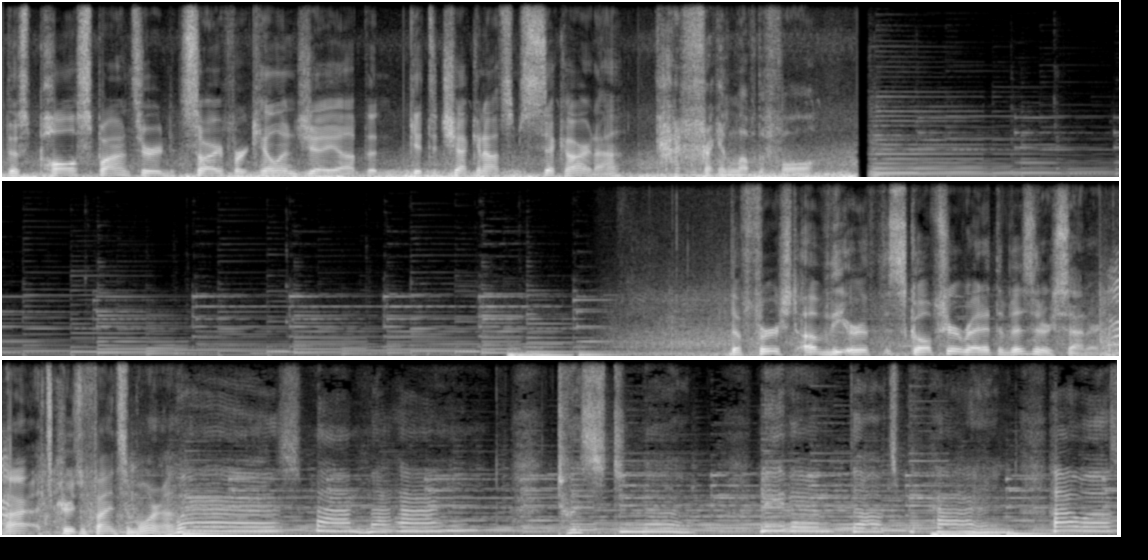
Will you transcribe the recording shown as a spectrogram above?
this Paul sponsored Sorry for Killing Jay up and get to checking out some sick art, huh? God, I freaking love the fall. The first of the earth sculpture right at the visitor center. All right, let's cruise and find some more, huh? Where's my mind? Twisting up, leaving thoughts behind. I was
